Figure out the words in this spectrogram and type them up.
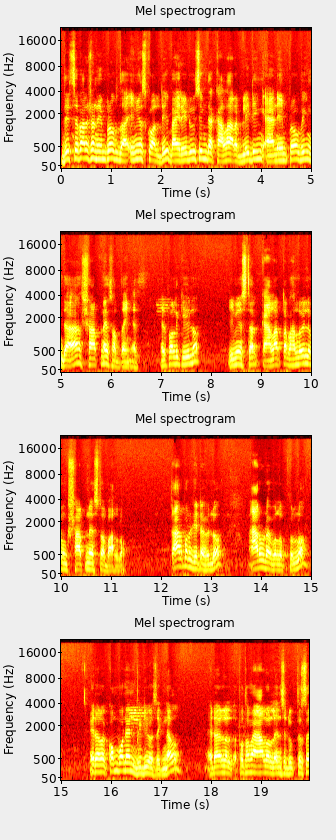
This separation improves the image quality by reducing the color, bleeding, and improving the sharpness of the image. এর ফলে কী হলো ইমেজটার কালারটা ভালো হইল এবং শার্পনেসটা বাড়লো। তারপরে যেটা হলো আরও ডেভেলপ করল, এটা হলো কম্পোনেন্ট ভিডিও সিগন্যাল এটা হলো, প্রথমে আলো লেন্সে ঢুকতেছে,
